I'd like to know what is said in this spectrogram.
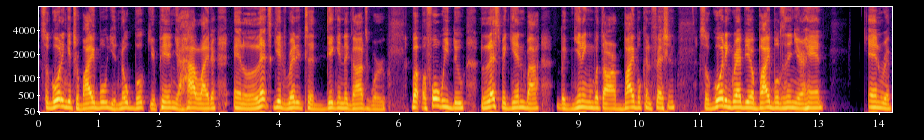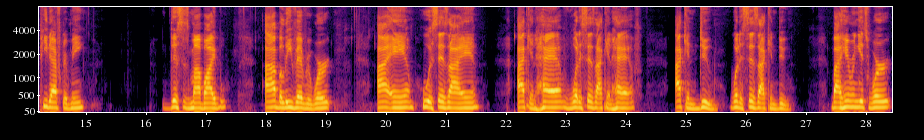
So go ahead and get your Bible, your notebook, your pen, your highlighter, and let's get ready to dig into God's word. But before we do, let's begin by beginning with our Bible confession. So go ahead and grab your Bibles in your hand and repeat after me. This is my Bible. I believe every word. I am who it says I am. I can have what it says I can have. I can do what it says I can do. By hearing its word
